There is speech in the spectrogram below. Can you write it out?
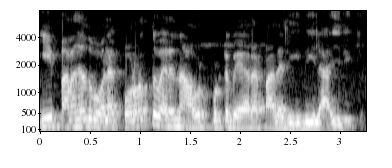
ഈ പറഞ്ഞതുപോലെ പുറത്ത് വരുന്ന ഔട്ട്പുട്ട് വേറെ പല രീതിയിലായിരിക്കും.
